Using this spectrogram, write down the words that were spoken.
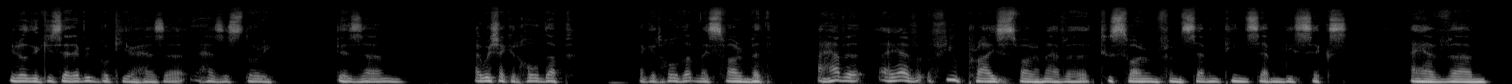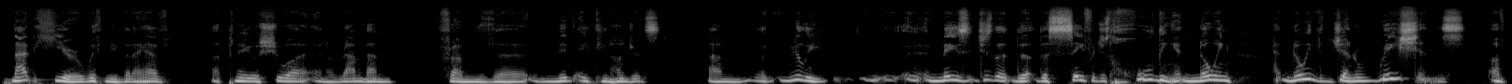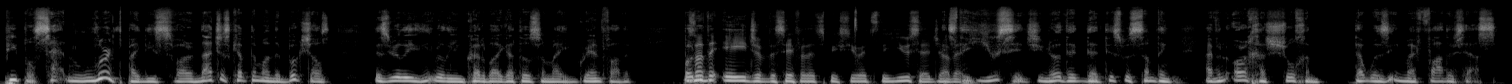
You know, like you said, every book here has a has a story. There's um I wish I could hold up I could hold up my Sfarim, but I have a I have a few prize Sfarim. I have a two Sfarim from 1776. I have um, not here with me, but I have a Pnei Yoshua and a Rambam from the mid 1800s. Um, like really amazing, just the the the sefer, just holding it, knowing knowing the generations of people sat and learnt by these sfarim, not just kept them on their bookshelves, is really really incredible. I got those from my grandfather. But it's not the age of the sefer that speaks to you; it's the usage of It's it. the usage, you know, that, that this was something. I have an Aruch HaShulchan that was in my father's house,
